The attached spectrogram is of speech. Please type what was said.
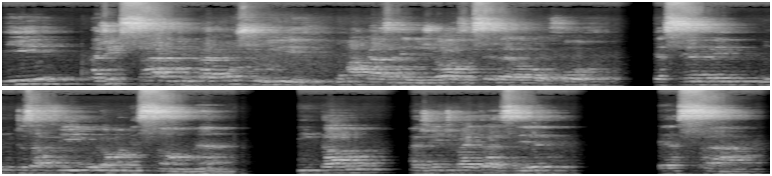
E a gente sabe que para construir uma casa religiosa, seja ela qual for, é sempre um desafio, é uma missão, né? Então, a gente vai trazer essa,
